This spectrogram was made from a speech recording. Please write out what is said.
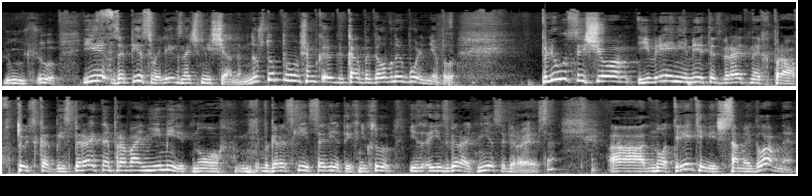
и все. И записывали их, значит, мещанам. Ну, чтобы, в общем, как бы головной боли не было. Плюс еще евреи не имеют избирательных прав. То есть, как бы избирательные права не имеют, но в городские советы их никто избирать не собирается. А, но третья вещь, самое главное,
